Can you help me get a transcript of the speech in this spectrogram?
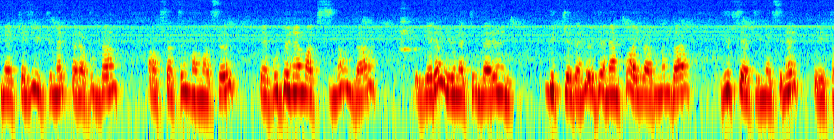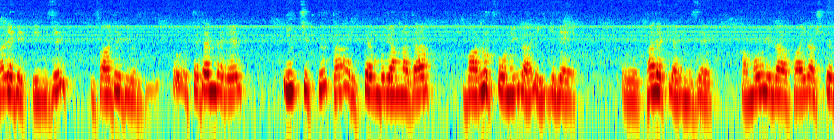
merkezi hükümet tarafından aksatılmaması ve bu dönem açısından da yerel yönetimlerin bütçeden ödenen paylarının da yükseltilmesini e, talep ettiğimizi ifade ediyoruz. Bu Öteden beri ilk çıktığı tarihten bu yana da varlık fonuyla ilgili e, taleplerimizi kamuoyuyla paylaştık.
